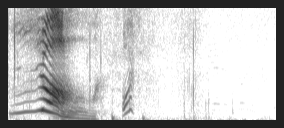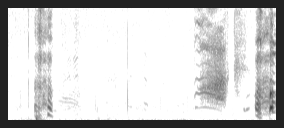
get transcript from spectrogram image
Yo! What? Oh,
